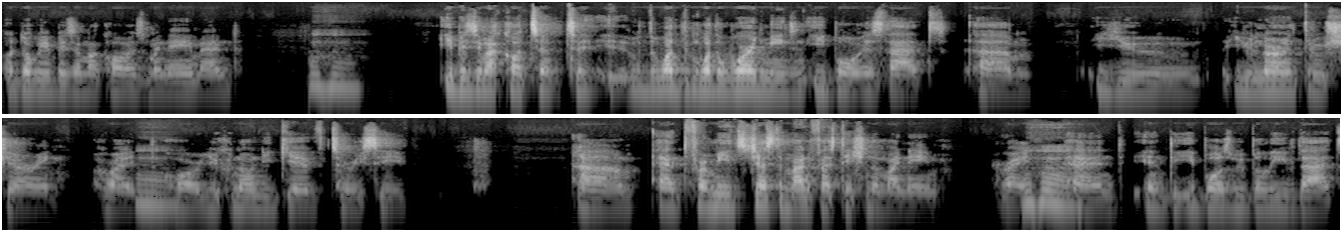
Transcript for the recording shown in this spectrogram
Odogo Ibezi Makong is my name, and Mhm. Ibezi Makong, to, to, what, what the word means in Igbo is that um, you you learn through sharing, right? Mm. Or you can only give to receive. Um, and for me, it's just a manifestation of my name, right? Mhm. And in the Igbos, we believe that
